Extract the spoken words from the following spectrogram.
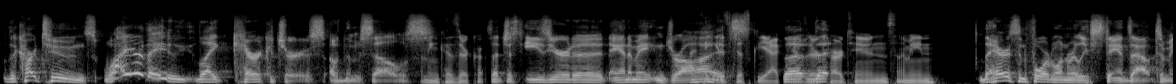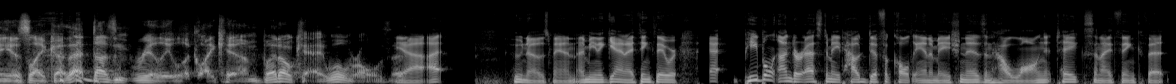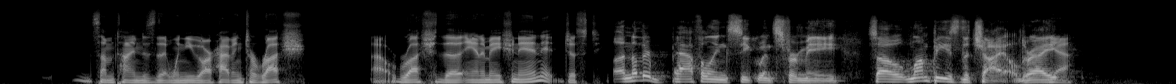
the cartoons. Why are they like caricatures of themselves? I mean cuz they're is that just easier to animate and draw? I think it's, just yeah, the- they're the- cartoons. I mean, the Harrison Ford one really stands out to me as like uh, that doesn't really look like him, but okay, we'll roll with it. yeah, I who knows, man. I mean, again, I think they were eh, people underestimate how difficult animation is and how long it takes, and I think that sometimes that when you are having to rush uh, rush the animation in, it just Another baffling sequence for me. So Lumpy's the child, right? yeah.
